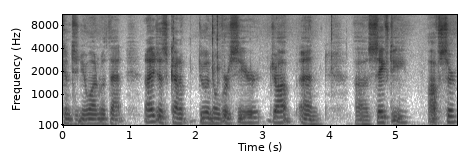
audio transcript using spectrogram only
continue on with that. And I just kind of do an overseer job and uh, safety officer.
